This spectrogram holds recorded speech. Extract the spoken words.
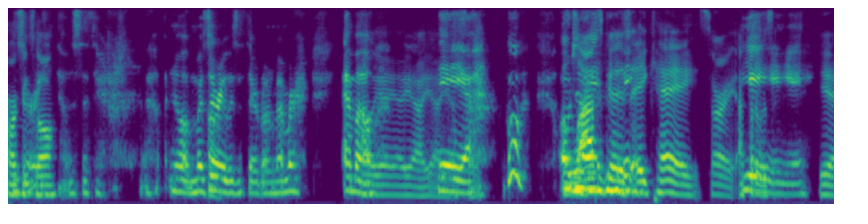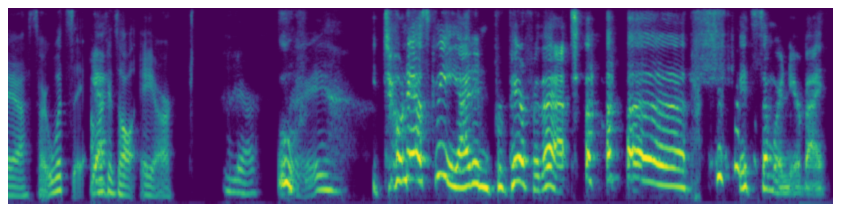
Arkansas. Missouri. That was the third one. No, Missouri oh. was the third one. Remember? Mo. Oh yeah, yeah, yeah, yeah. yeah, yeah. sorry. Whew. Oh, Alaska is AK. Sorry, I Yeah, it was, yeah, yeah. yeah, yeah. Sorry, what's Yeah. Arkansas AR? Yeah. Sorry. Don't ask me. I didn't prepare for that. it's somewhere nearby.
